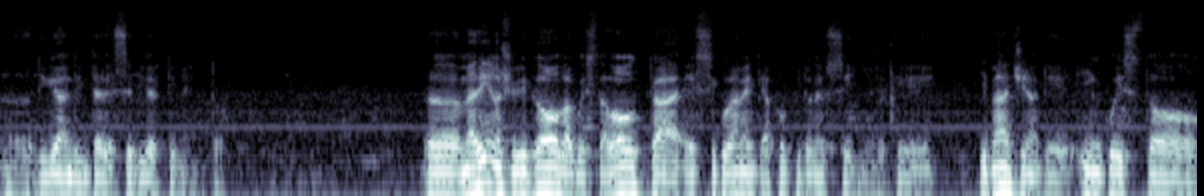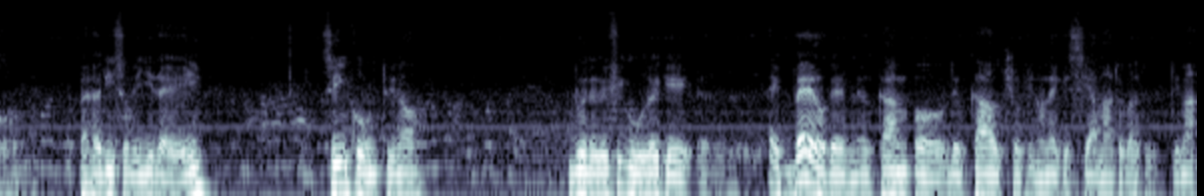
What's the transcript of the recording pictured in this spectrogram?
eh, di grande interesse e divertimento. Eh, Marino ci riprova questa volta e sicuramente ha colpito nel segno perché immagina che in questo paradiso degli dei si incontrino due delle figure che eh, è vero che nel campo del calcio che non è che sia amato da tutti, ma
